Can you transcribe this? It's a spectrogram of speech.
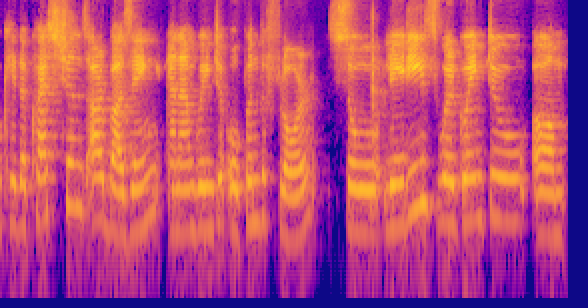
Okay, the questions are buzzing and I'm going to open the floor. So ladies, we're going to, um,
